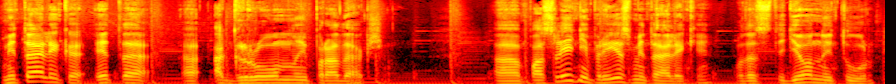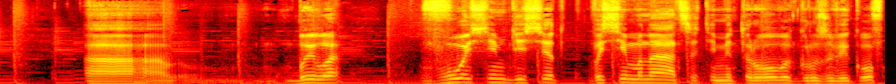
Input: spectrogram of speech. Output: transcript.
Металлика это а, огромный продакшн. А, последний приезд Металлики, вот этот стадионный тур, а, было 80 18-метровых грузовиков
